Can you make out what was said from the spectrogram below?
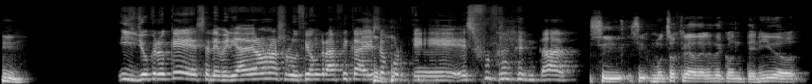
¿Mm? Y yo creo que se debería dar una solución gráfica a eso porque es fundamental. Sí, sí, muchos creadores de contenido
